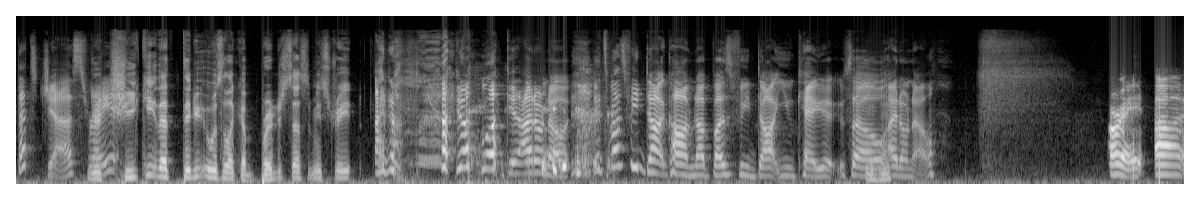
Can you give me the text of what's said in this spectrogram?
That's Jess, right? you're cheeky. That did you? It was like a British Sesame Street. I don't I don't look it. I don't know. It's buzzfeed.com, not buzzfeed.uk, so Mm-hmm. I don't know. All right. Uh,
